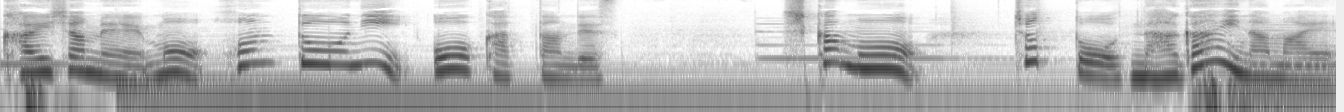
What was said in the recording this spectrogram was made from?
会社名も本当に多かったんです。しかもちょっと長い名前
